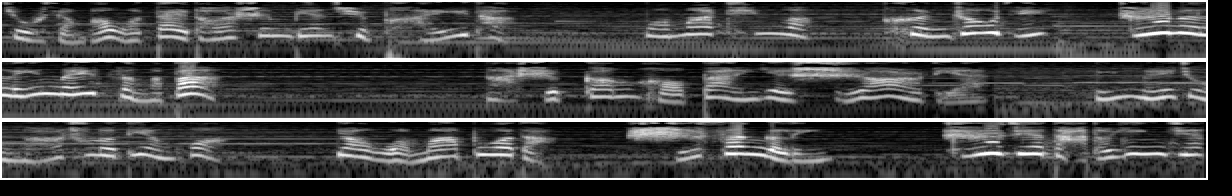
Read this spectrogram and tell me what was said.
就想把我带到他身边去陪他。我妈听了很着急，直问灵媒怎么办。那时刚好半夜十二点，灵媒就拿出了电话，要我妈拨打十三个零，直接打到阴间，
